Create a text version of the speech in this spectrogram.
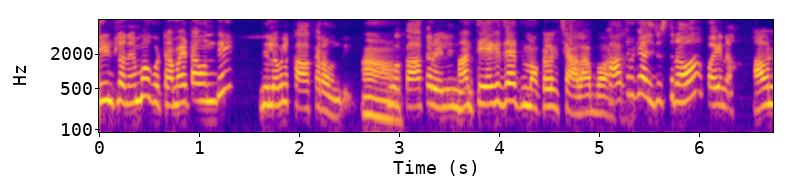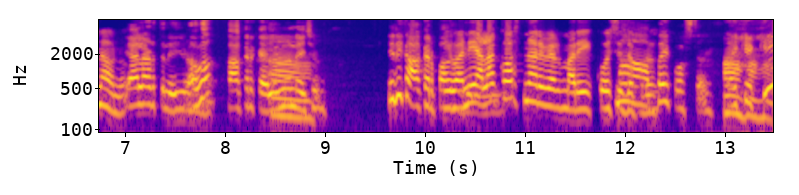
దీంట్లోనేమో ఒక టమాటా ఉంది దీని లోపల కాకర ఉంది. కాకర వెళ్ళింది. ఆ తీగ జాతి మొక్కలకు చాలా బాగుంది కాకరకాయలు చూస్తున్నావా? పైన. అవునవును. అగో కాకరకాయలు. ఉన్నాయి చూడు. ఇది కాకర. ఇవన్నీ ఎలా కోస్తున్నారు వీళ్ళు మరి మా కోసేటప్పుడు అబ్బాయికి వస్తాడు పైకి ఎక్కి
